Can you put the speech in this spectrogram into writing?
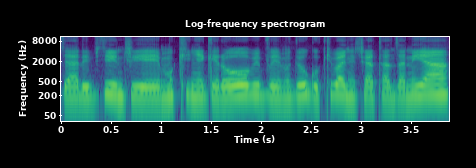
vyari vyinjiye mu kinyegero bivuye mu gihugu kibanye ca Tanzania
